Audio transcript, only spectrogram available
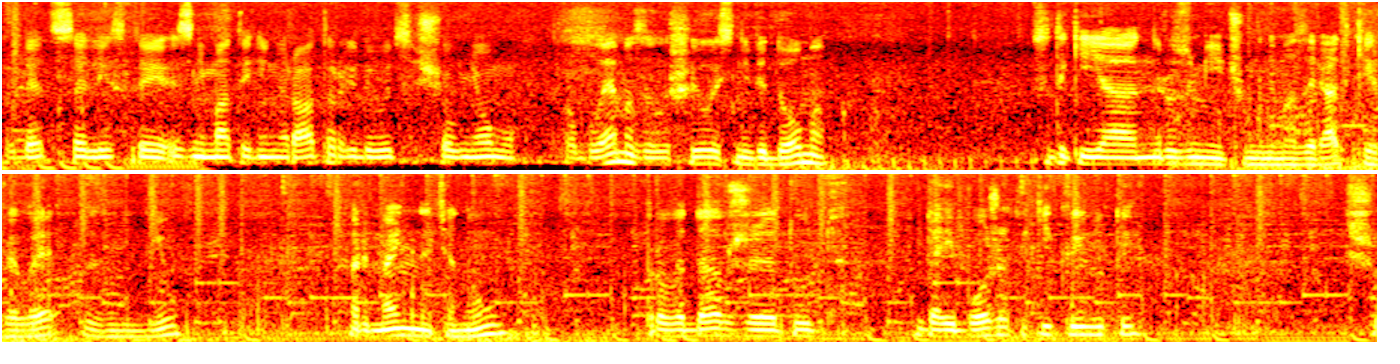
прийдеться лізти, знімати генератор і дивитися, що в ньому. Проблема залишилась невідома. Все-таки я не розумію, чому нема зарядки, реле змінив, ремень натягнув, проведа вже тут, дай Боже, такі кинути. Що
